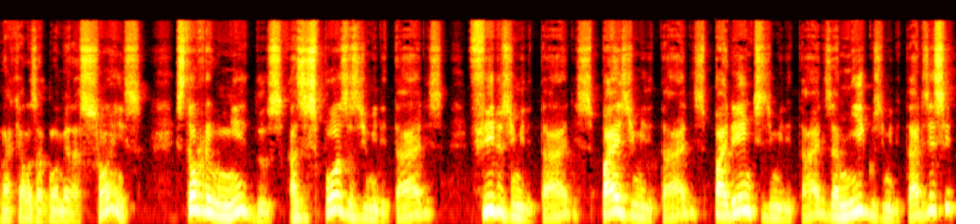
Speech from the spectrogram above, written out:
naquelas aglomerações estão reunidos as esposas de militares, filhos de militares, pais de militares, parentes de militares, amigos de militares, esse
